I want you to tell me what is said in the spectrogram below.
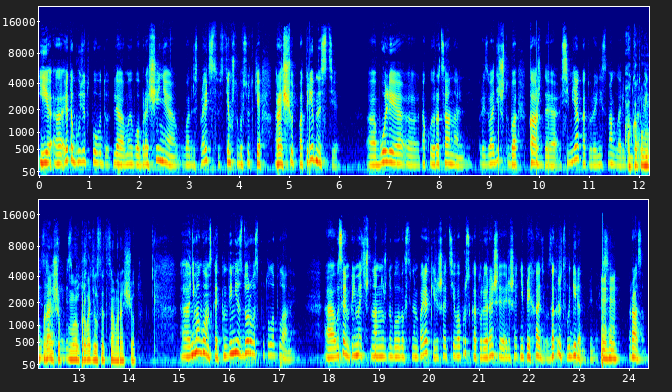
И э, это будет повод для моего обращения в адрес правительства с тем, чтобы все-таки расчет потребности э, более э, такой рациональный производить, чтобы каждая семья, которая не смогла ребенка А как он раньше проводился этот самый расчет? Не могу вам сказать. Пандемия здорово спутала планы. А вы сами понимаете, что нам нужно было в экстренном порядке решать те вопросы, которые раньше решать не приходилось. Закрыть лагеря, например, угу. разом.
